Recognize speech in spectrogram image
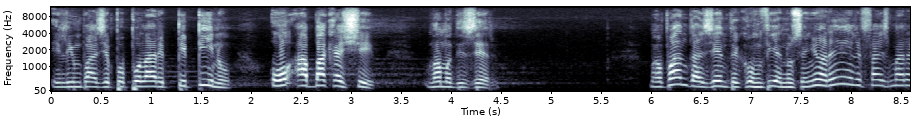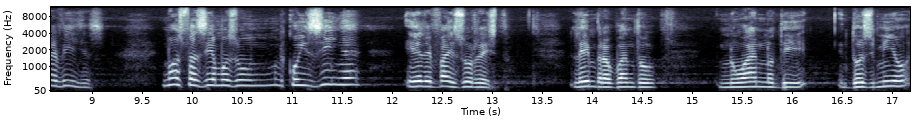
em linguagem popular, pepino ou abacaxi, vamos dizer. Mas quando a gente confia no Senhor, Ele faz maravilhas. Nós fazemos uma coisinha, Ele faz o resto. Lembra quando no ano de 2000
